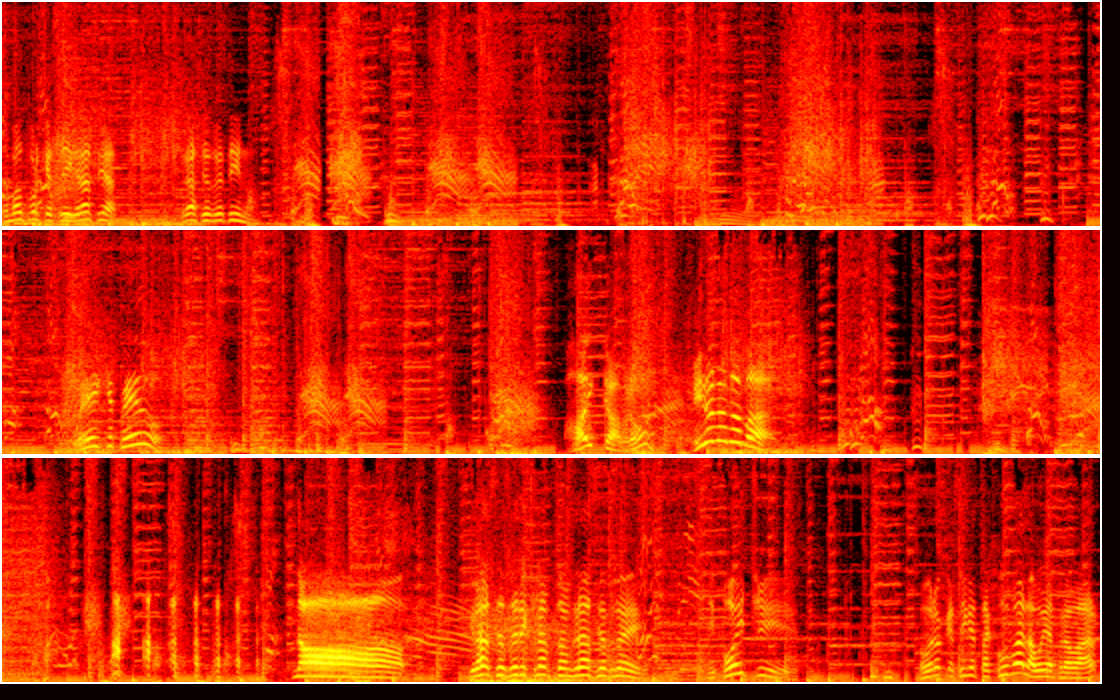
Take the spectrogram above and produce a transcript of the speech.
Nomás porque sí, gracias. Gracias, Betín. Güey, ¿qué pedo? ¡Ay, cabrón! ¡Mira nada más! ¡No! Gracias, Eric Clapton, gracias, güey. Ni Poichi. Bueno que sigue Takuma, la voy a trabar.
